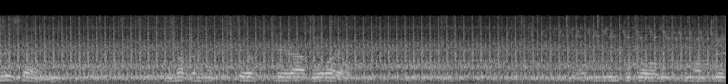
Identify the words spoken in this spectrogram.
this end, you're not going to be able to clear out the oil. You need a door that you can undo.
